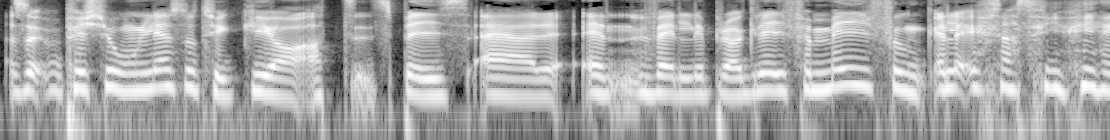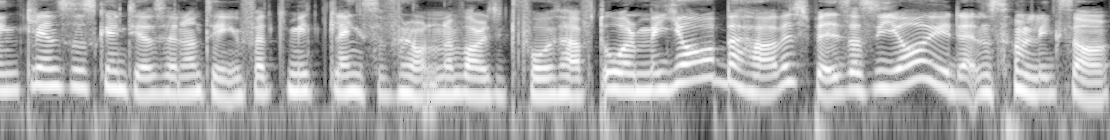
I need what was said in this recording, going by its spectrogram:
Alltså, personligen så tycker jag att space är en väldigt bra grej. För mig funkar, eller alltså, egentligen så ska inte jag säga någonting för att mitt längsta förhållande har varit i två och ett halvt år. Men jag behöver space. Alltså jag är ju den som liksom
